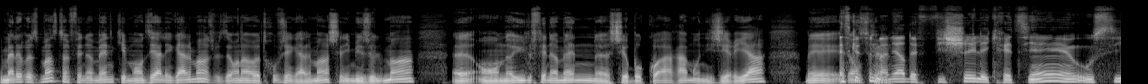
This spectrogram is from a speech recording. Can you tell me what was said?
malheureusement, c'est un phénomène qui est mondial également. Je veux dire, on en retrouve également chez les musulmans. Euh, on a eu le phénomène chez Boko Haram au Nigeria. Est-ce que c'est une manière de ficher les chrétiens aussi,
